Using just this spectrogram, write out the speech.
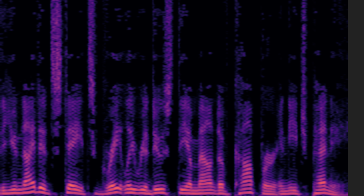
the United States greatly reduced the amount of copper in each penny.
